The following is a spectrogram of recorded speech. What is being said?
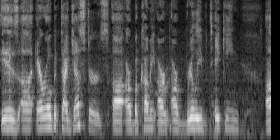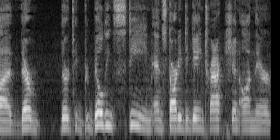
is uh, aerobic digesters uh, are becoming are are really taking uh, they're they're t- building steam and starting to gain traction on their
